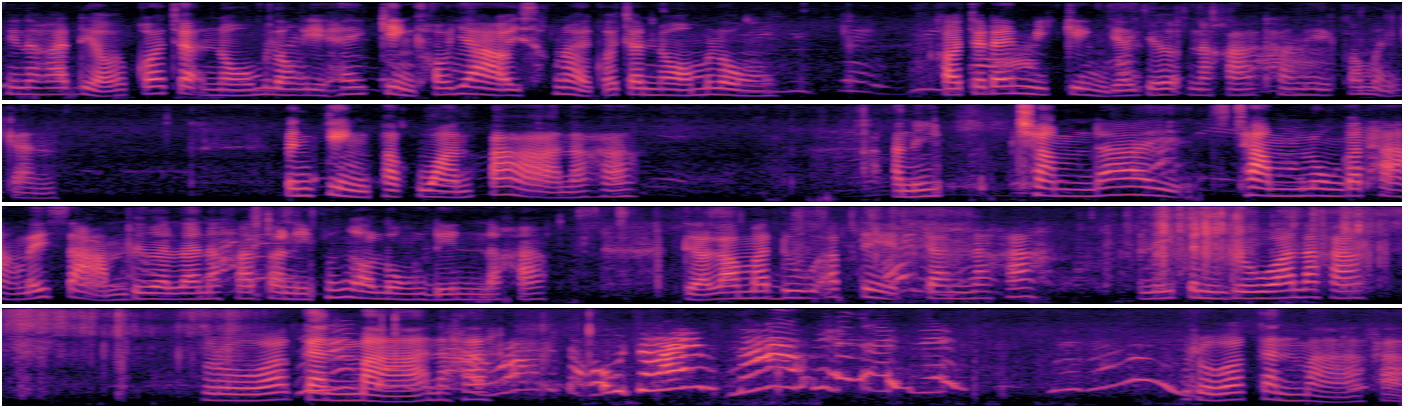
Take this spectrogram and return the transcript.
นี่นะคะ เดี๋ยวก็จะโน้มลงอีกให้กิ่งเขายาวอีกสักหน่อยก็จะโน้มลง เขาจะได้มีกิ่งเยอะๆนะคะ ทางนี้ก็เหมือนกัน เป็นกิ่งผักหวานป่านะคะ อันนี้ชำได้ชำลงกระถางได้สามเดือนแล้วนะคะ ตอนนี้เพิ่งเอาลงดินนะคะ เดี๋ยวเรามาดูอัปเดตกันนะคะ อันนี้เป็นรั้วนะคะ รั้วกันหมานะคะ Around it the whole time? Now he's like this. รั้วกันหมาค่ะ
